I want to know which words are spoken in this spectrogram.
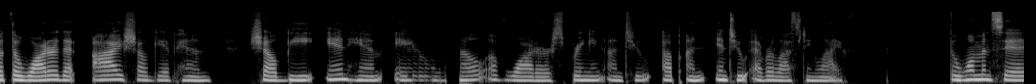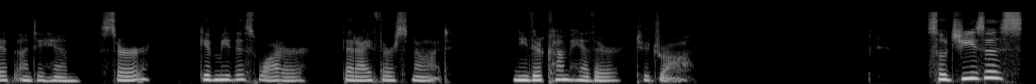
but the water that I shall give him shall be in him a well of water springing unto up un, into everlasting life. The woman saith unto him, Sir, give me this water, that I thirst not, neither come hither to draw. So Jesus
